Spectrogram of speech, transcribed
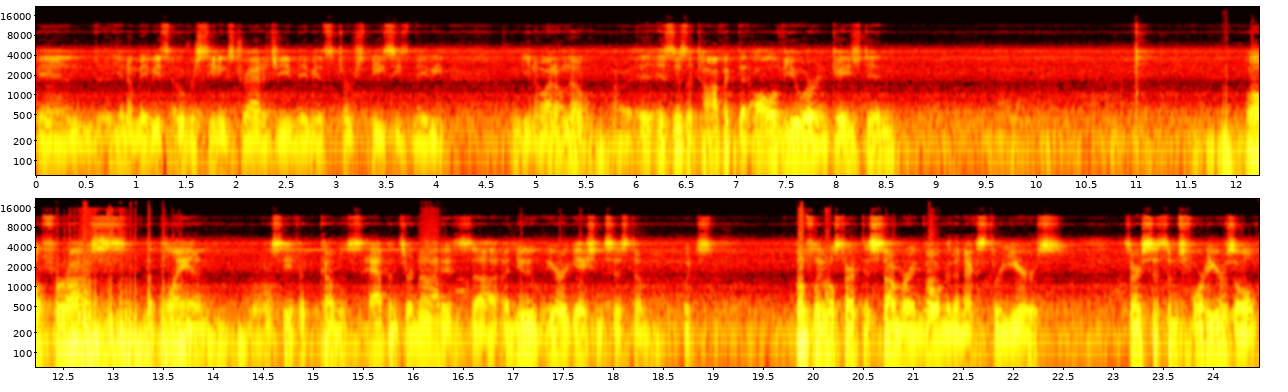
And you know, maybe it's overseeding strategy, maybe it's turf species, maybe you know, I don't know. Uh, is this a topic that all of you are engaged in? Well, for us, the plan, we'll see if it comes, happens or not, is uh, a new irrigation system, which hopefully we'll start this summer and go over the next three years. Because our system's 40 years old.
